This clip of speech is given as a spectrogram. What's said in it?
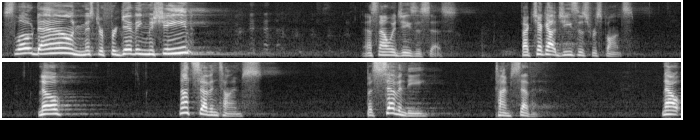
Slow down, Mr. Forgiving Machine. That's not what Jesus says. In fact, check out Jesus' response. No, not seven times, but 70 times seven. Now,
